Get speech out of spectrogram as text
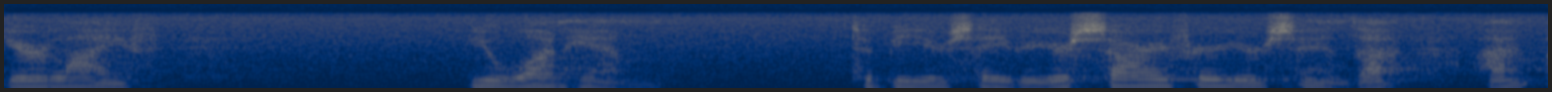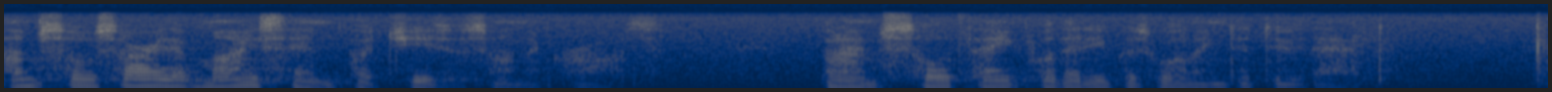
your life. You want him to be your Savior. You're sorry for your sins. I, I, I'm so sorry that my sin put Jesus on the cross. But I'm so thankful that he was willing to do that.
